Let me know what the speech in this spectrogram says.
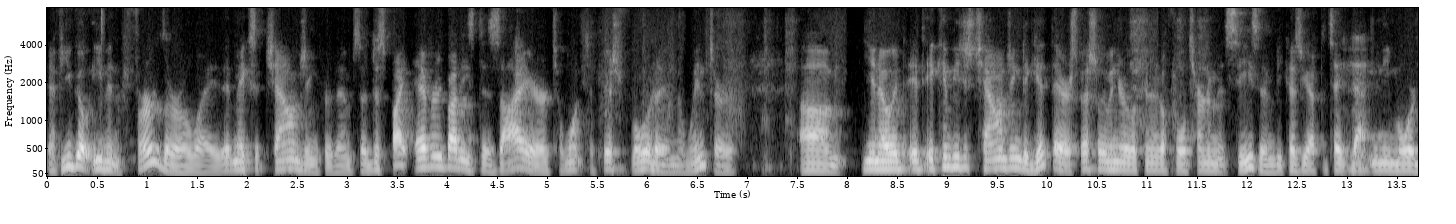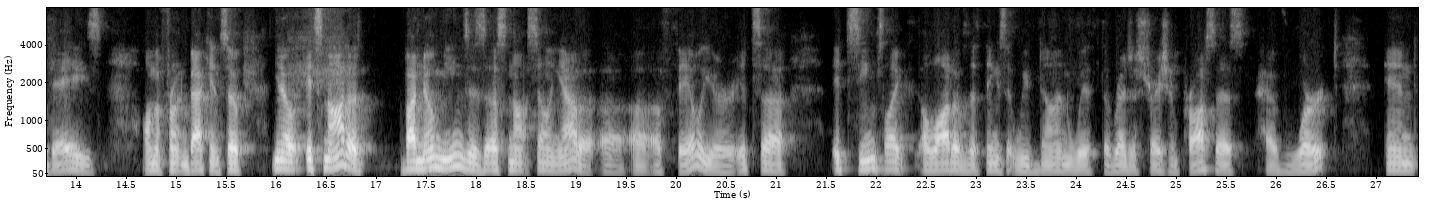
if you go even further away, it makes it challenging for them. So, despite everybody's desire to want to fish Florida in the winter, um, you know, it, it, it, can be just challenging to get there, especially when you're looking at a full tournament season because you have to take that mm-hmm. many more days on the front and back end. So, you know, it's not a by no means is us not selling out a, a, a failure. It's a it seems like a lot of the things that we've done with the registration process have worked and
